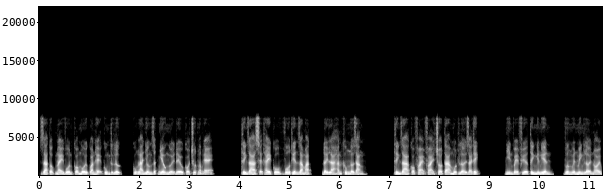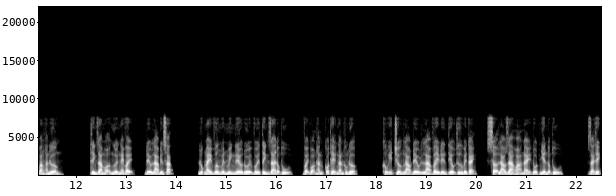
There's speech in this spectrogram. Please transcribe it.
gia tộc này vốn có mối quan hệ cùng thực lực, cũng là nhường rất nhiều người đều có chút ngấp nghẽ tỉnh gia sẽ thay cố vô thiên ra mặt, đây là hắn không ngờ rằng. Tỉnh gia có phải phải cho ta một lời giải thích? Nhìn về phía tỉnh nghiên nghiên, vương nguyên minh lời nói bằng hàn đường. Tỉnh gia mọi người nghe vậy, đều là biến sắc lúc này vương nguyên minh nếu đối với tỉnh gia đậu thủ, vậy bọn hắn có thể ngăn không được. Không ít trưởng lão đều là vây đến tiểu thư bên cạnh, sợ lao ra hỏa này đột nhiên động thủ. Giải thích.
